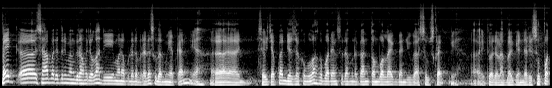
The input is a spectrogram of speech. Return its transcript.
Baik, uh, sahabat dan yang dirahmati Allah di mana pun anda berada, sudah mengingatkan ya. Uh, saya ucapkan jazakumullah kepada yang sudah menekan tombol like dan juga subscribe ya. Uh, itu adalah bagian dari support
